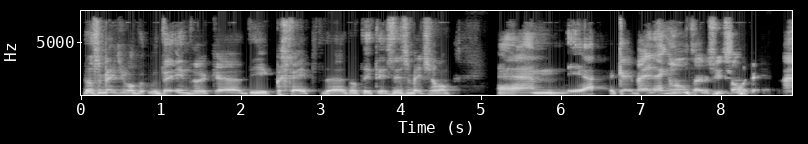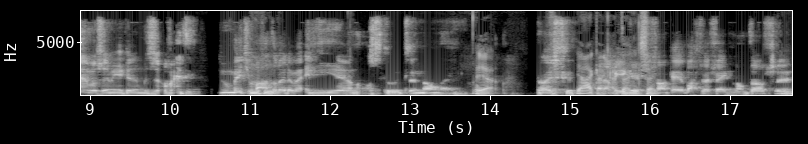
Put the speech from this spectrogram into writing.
Dat is een beetje wat de indruk uh, die ik begreep de, dat dit is. Dit is een beetje zo van, um, ja, oké, okay, wij in Engeland hebben zoiets van, oké, okay, was in Amerika, dan moeten ze zelf weten, doe een beetje water mm -hmm. bij de wijn hier en als het goed, en dan... Uh, ja. Nou is het goed. Ja, kijk, uiteindelijk zijn... Oké, okay, wachten we even Engeland af. Uh,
